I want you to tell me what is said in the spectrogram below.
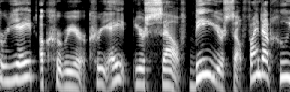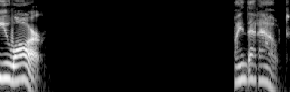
Create a career. Create yourself. Be yourself. Find out who you are. Find that out.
